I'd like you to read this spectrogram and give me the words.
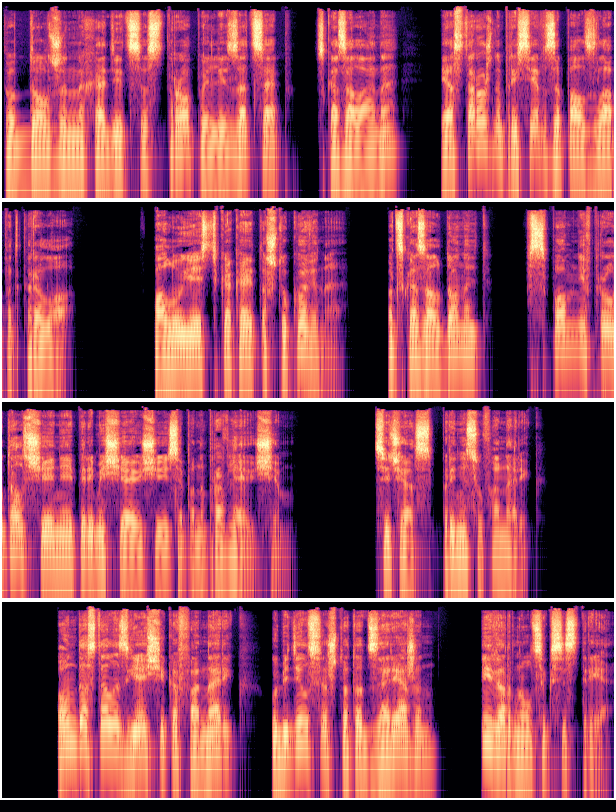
«Тут должен находиться строп или зацеп», — сказала она, и, осторожно присев, заползла под крыло. «В полу есть какая-то штуковина. — подсказал Дональд, вспомнив про утолщение, перемещающееся по направляющим. «Сейчас принесу фонарик». Он достал из ящика фонарик, убедился, что тот заряжен, и вернулся к сестре.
